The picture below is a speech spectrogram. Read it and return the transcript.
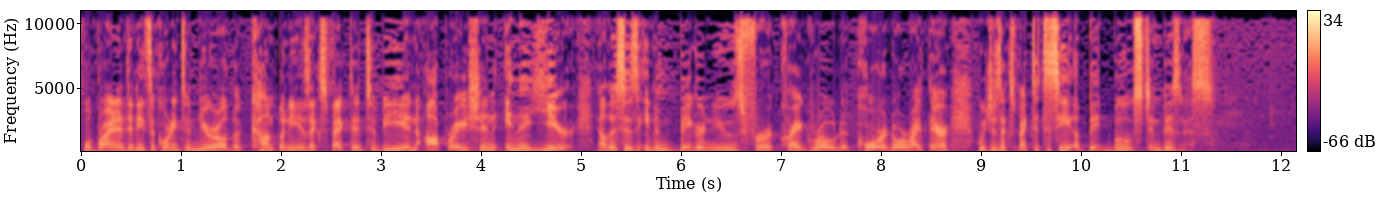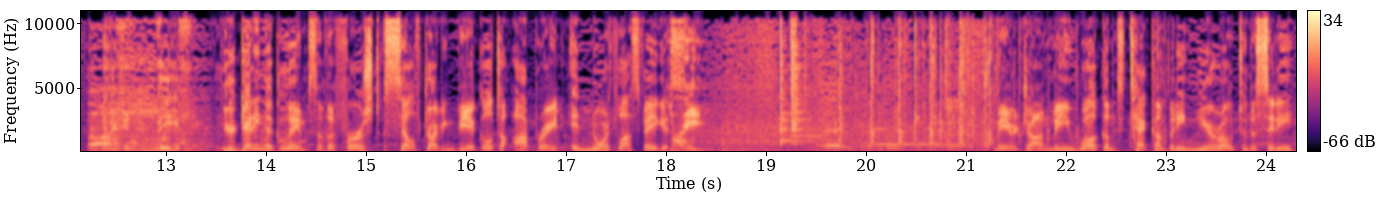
Well, Brian and Denise, according to Nuro, the company is expected to be in operation in a year. Now, this is even bigger news for Craig Road corridor right there, which is expected to see a big boost in business. You're getting a glimpse of the first self-driving vehicle to operate in North Las Vegas. Three. Mayor John Lee welcomed tech company Nuro to the city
